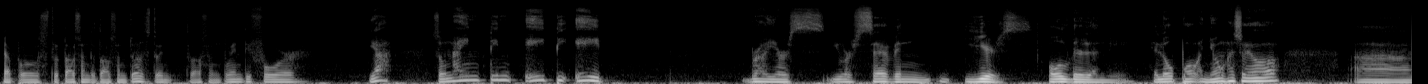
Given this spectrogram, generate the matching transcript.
tapos 2000 2012 2024 yeah so 1988 bro you're you're 7 years older than me. Hello po annyeonghaseyo uh,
